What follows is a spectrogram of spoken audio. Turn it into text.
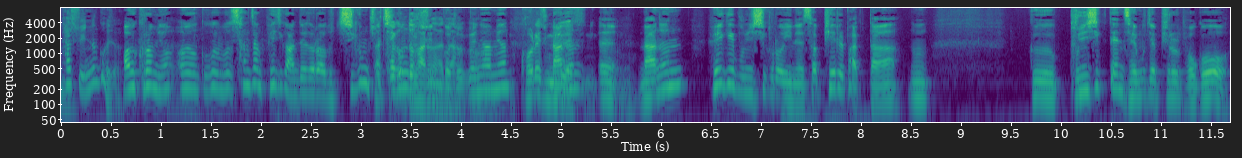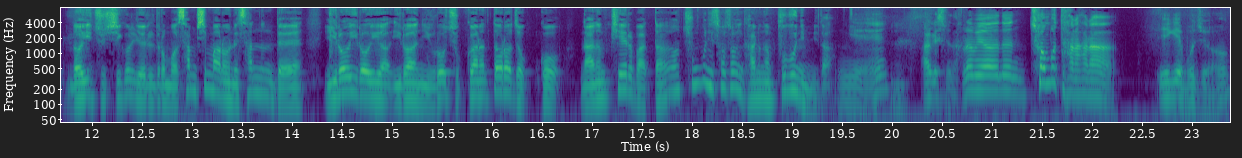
할 수 있는 거죠. 아, 그럼요. 어, 그거 뭐 상장 폐지가 안 되더라도 지금 조차도 지금도 가능하다. 거죠. 왜냐하면 거래 중지가 나는. 예, 나는 회계 분식으로 인해서 피해를 봤다. 음, 그 분식된 재무제표를 보고 너희 주식을 예를 들어 뭐 30만 원에 샀는데 이러이러 이러한 이유로 주가는 떨어졌고 나는 피해를 봤다. 어, 충분히 소송이 가능한 부분입니다. 예, 알겠습니다. 그러면은 처음부터 하나 하나 얘기해 보죠.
